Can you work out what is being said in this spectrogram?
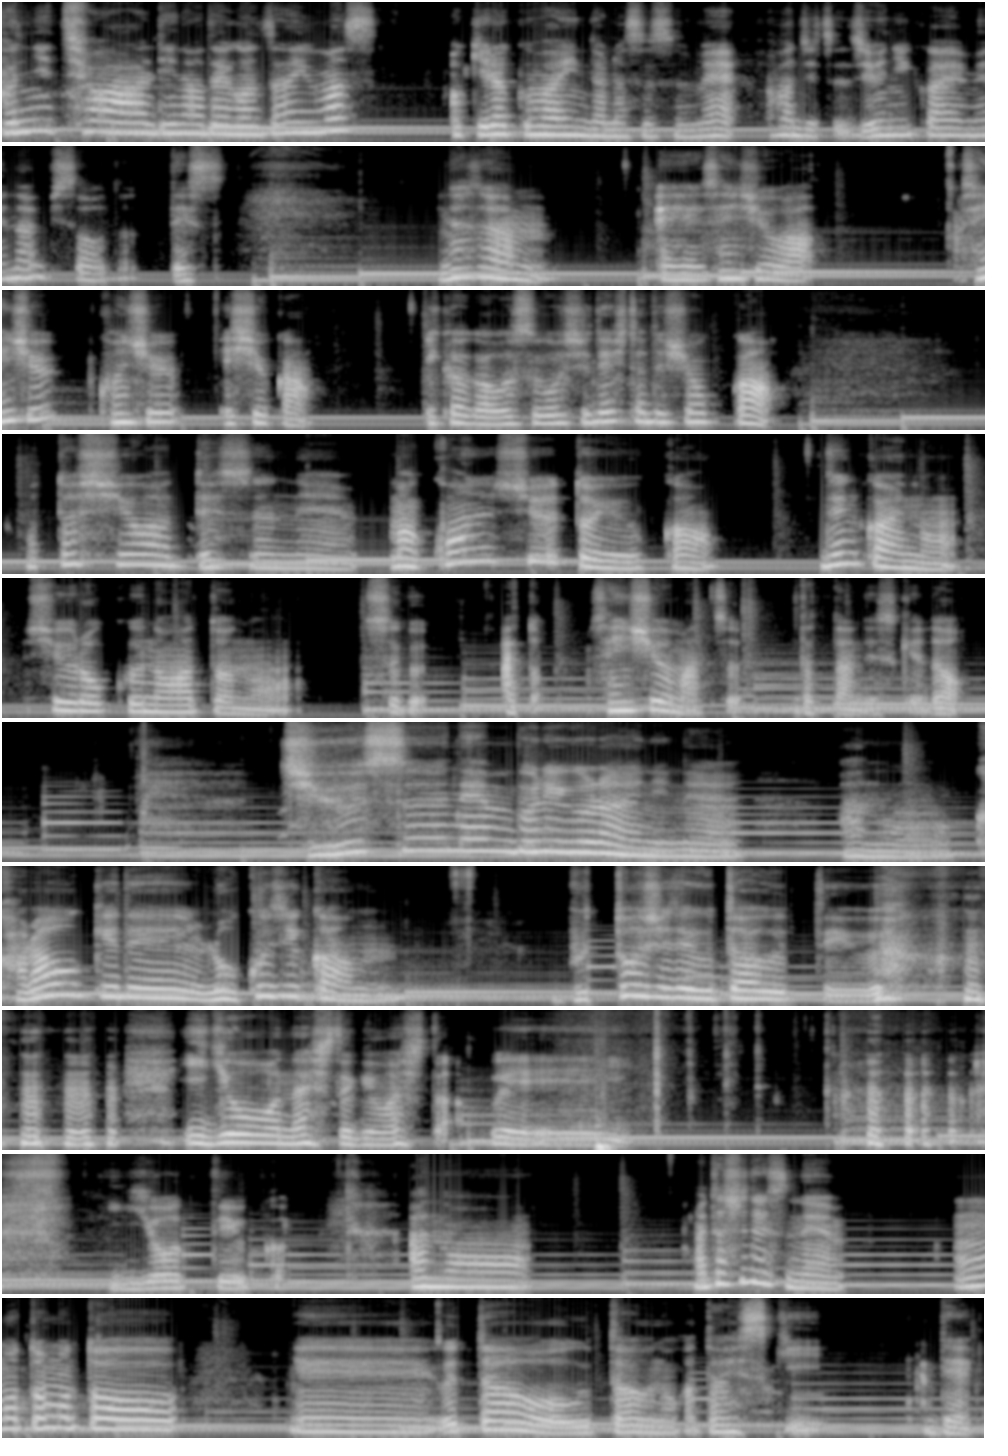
こんにちは、りのでございます。お気楽マインドのすすめ、本日12回目のエピソードです。皆さん、えー、先週は、先週？今週 ?1 週間、いかがお過ごしでしたでしょうか？私はですね、まあ今週というか、前回の収録の後のすぐ後、先週末だったんですけど、十数年ぶりぐらいにね、あのカラオケで6時間ぶっ通しで歌うっていう 偉業を成し遂げました。ウェーイ 偉業っていうかあの私ですねもともと、え、歌を歌うのが大好きで、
